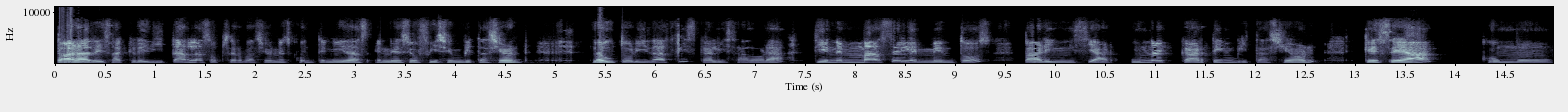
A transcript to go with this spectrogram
para desacreditar las observaciones contenidas en ese oficio invitación. La autoridad fiscalizadora tiene más elementos para iniciar una carta invitación que sea como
